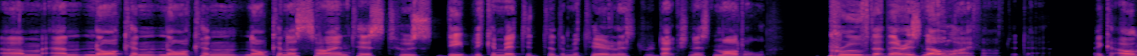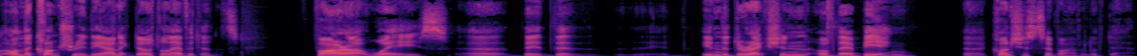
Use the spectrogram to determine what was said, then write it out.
Um, and nor can nor can nor can a scientist who's deeply committed to the materialist reductionist model prove that there is no life after death. Like on, on the contrary, the anecdotal evidence far outweighs uh, the the in the direction of there being uh, conscious survival of death.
